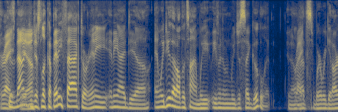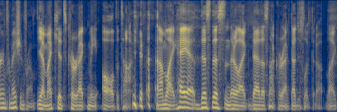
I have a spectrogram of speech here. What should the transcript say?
Because now you can just look up any fact or any any idea, and we do that all the time. We even when we just say Google it, you know, Right. that's where we get our information from. Yeah, my kids correct me all the time. And I'm like, hey, uh, this, this. And they're like, Dad, that's not correct. I just looked it up. Like,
